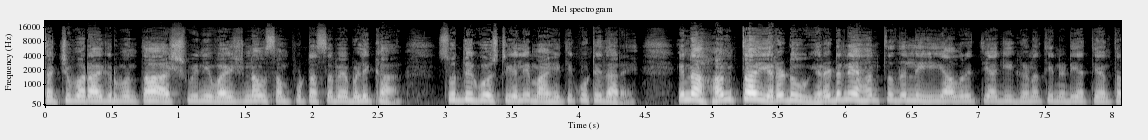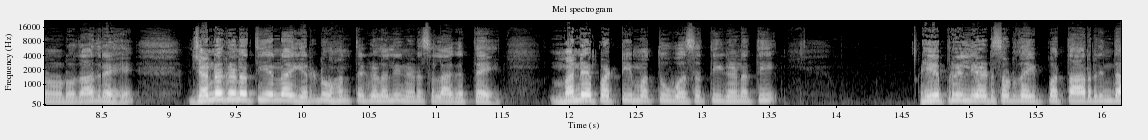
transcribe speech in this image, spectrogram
ಸಚಿವರಾಗಿರುವಂತಹ ಅಶ್ವಿನಿ ವೈಷ್ಣವ್ ಸಂಪುಟ ಸಭೆ ಬಳಿಕ ಸುದ್ದಿಗೋಷ್ಠಿಯಲ್ಲಿ ಮಾಹಿತಿ ಕೊಟ್ಟಿದ್ದಾರೆ. ಇನ್ನು ಹಂತ ಎರಡು, ಎರಡನೇ ಹಂತದಲ್ಲಿ ಯಾವ ರೀತಿಯಾಗಿ ಗಣತಿ ನಡೆಯುತ್ತೆ ಅಂತ ನೋಡೋದಾದ್ರೆ, ಜನಗಣತಿಯನ್ನು ಎರಡು ಹಂತಗಳಲ್ಲಿ ನಡೆಸಲಾಗುತ್ತೆ. ಮನೆ ಪಟ್ಟಿ ಮತ್ತು ವಸತಿ ಗಣತಿ ಏಪ್ರಿಲ್ ಎರಡು ಸಾವಿರದ ಇಪ್ಪತ್ತಾರರಿಂದ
